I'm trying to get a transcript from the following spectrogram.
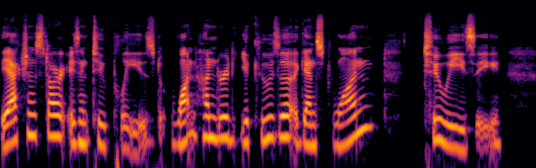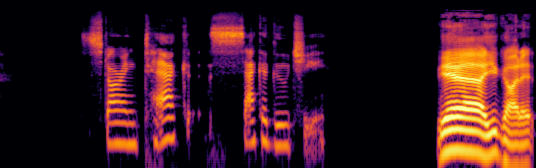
The action star isn't too pleased. 100 Yakuza against one? Too easy. Starring Tak Sakaguchi. Yeah, you got it.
